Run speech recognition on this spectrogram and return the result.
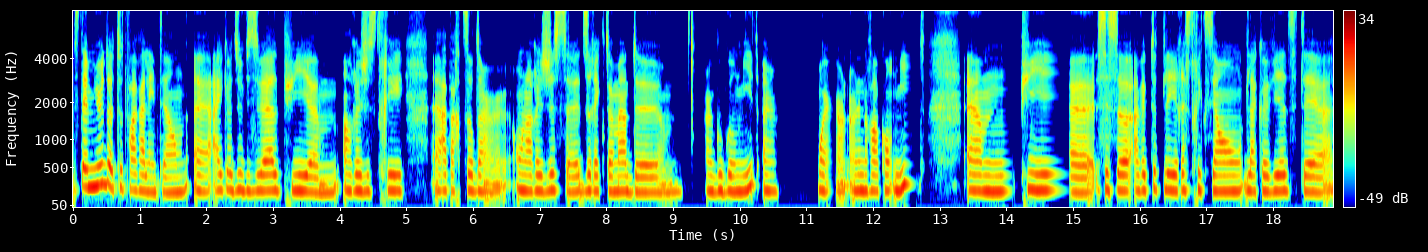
c'était mieux de tout faire à l'interne, avec audiovisuel, puis enregistrer à partir d'un. On enregistre directement de un Google Meet, un une rencontre Meet. Euh, puis, euh, c'est ça, avec toutes les restrictions de la COVID, c'était, euh,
